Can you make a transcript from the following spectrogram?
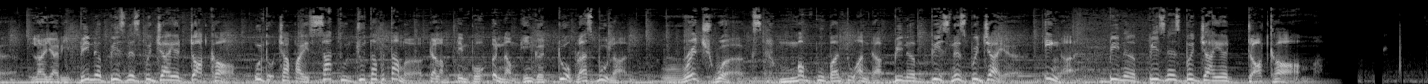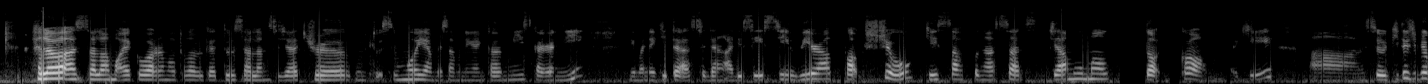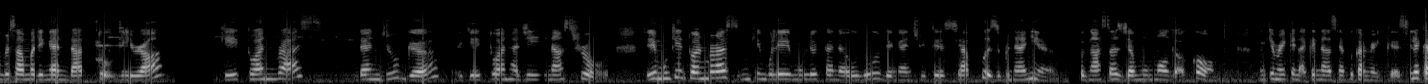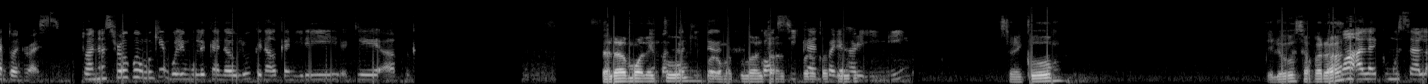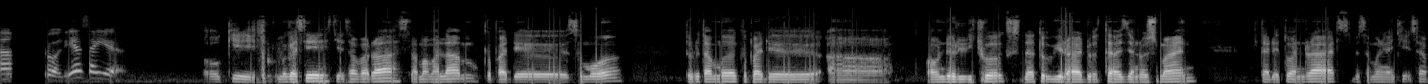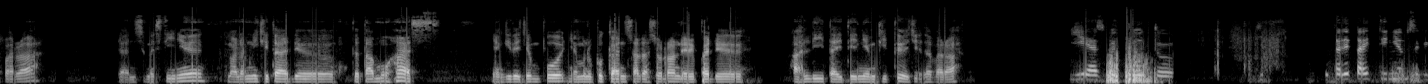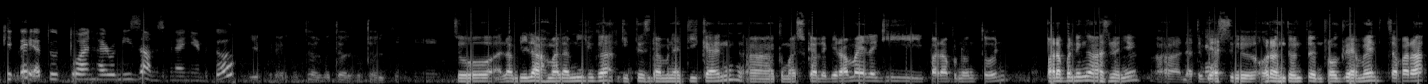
Layari binabusinessberjaya.com untuk capai 1 juta pertama dalam tempoh 6 hingga 12 bulan. Rich Works mampu bantu anda bina bisnes berjaya. Ingat, binabusinessberjaya.com. Hello, Assalamualaikum warahmatullahi wabarakatuh. Salam sejahtera untuk semua yang bersama dengan kami sekarang ni di mana kita sedang ada sesi Wira Talk Show kisah pengasas jamumal.com. Okay. Uh, so kita juga bersama dengan Datuk Wira, okay, Tuan Ras dan juga okay, Tuan Haji Nasrul. Jadi mungkin Tuan Ras mungkin boleh mulakan dahulu dengan cerita siapa sebenarnya pengasas jamumal.com. Mungkin mereka nak kenal siapakah mereka. Silakan Tuan Ras. Tuan Nasrul pun mungkin boleh mulakan dahulu kenalkan diri. Okay, uh, Assalamualaikum warahmatullahi taala kongsikan pada wabarakatuh. hari ini. Assalamualaikum. Hello, Safara. Waalaikumsalam. Nasrul. Ya, saya. Okey, terima kasih Cik Safara. Selamat malam kepada semua, terutama kepada uh, founder Richworks, Datuk Wira Dr. Azan Osman. Kita ada Tuan Rats bersama dengan Cik Safara. Dan semestinya malam ni kita ada tetamu khas yang kita jemput yang merupakan salah seorang daripada ahli titanium kita, Cik Safara. Yes, betul tu. Kita ada titanium circle kita iaitu Tuan Hairul Nizam sebenarnya, betul? Ya, betul, betul, betul. So, Alhamdulillah malam ni juga kita sedang menantikan uh, kemasukan lebih ramai lagi para penonton, para pendengar sebenarnya. Uh, dah terbiasa orang tonton program kan, Safara?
